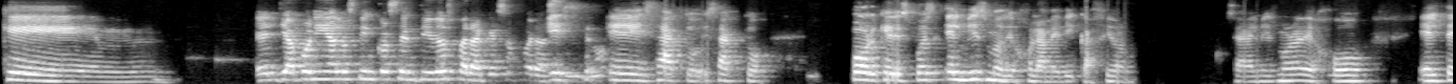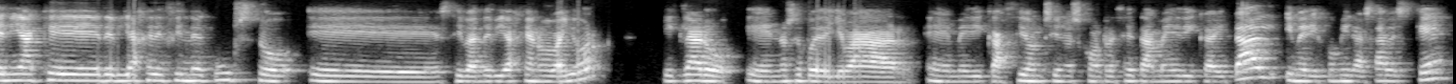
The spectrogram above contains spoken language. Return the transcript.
que... Mm, él ya ponía los cinco sentidos para que eso fuera así. Exacto, exacto. Porque después él mismo dejó la medicación. O sea, él mismo lo dejó. Él tenía que, de viaje de fin de curso, eh, se iban de viaje a Nueva York y claro, eh, no se puede llevar eh, medicación si no es con receta médica y tal. Y me dijo, mira, ¿sabes qué?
